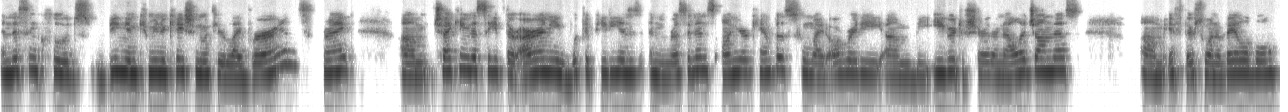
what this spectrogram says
and this includes being in communication with your librarians, right? Um, checking to see if there are any Wikipedians in residence on your campus who might already um, be eager to share their knowledge on this, um, if there's one available.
